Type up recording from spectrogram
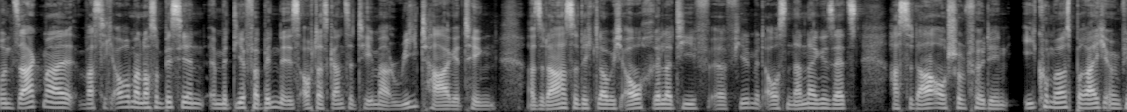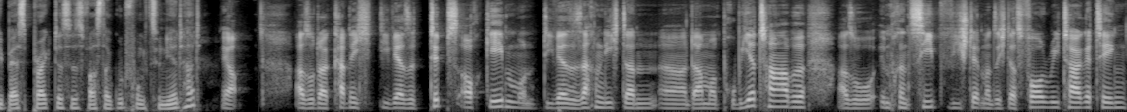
und sag mal, was ich auch immer noch so ein bisschen äh, mit dir verbinde, ist auch das ganze Thema Retargeting. Also da hast du dich, glaube ich, auch relativ äh, viel mit auseinandergesetzt. Hast du da auch schon für den E-Commerce-Bereich irgendwie Best Practices, was da gut funktioniert hat? Ja, also da kann ich diverse Tipps auch geben und diverse Sachen, die ich dann äh, da mal probiert habe. Also im Prinzip, wie stellt man sich das vor, Retargeting?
